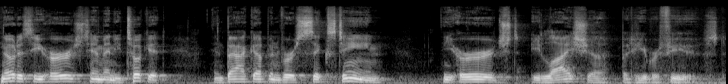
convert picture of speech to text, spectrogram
Notice he urged him and he took it. And back up in verse 16, he urged Elisha, but he refused.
